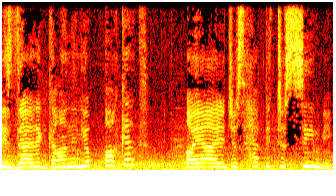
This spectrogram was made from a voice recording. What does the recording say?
Is that a gun in your pocket? Or are you just happy to see me?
